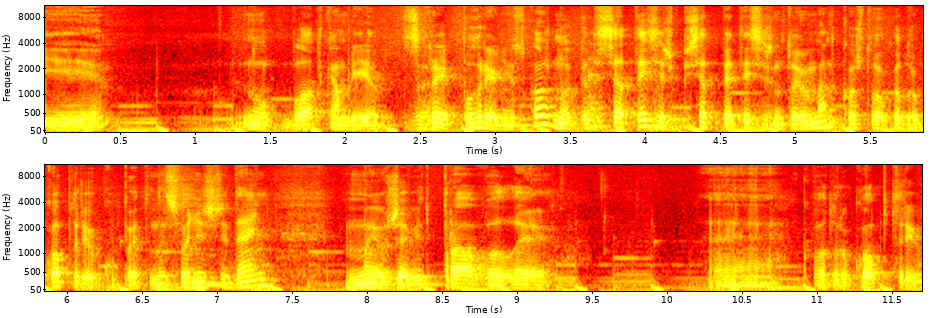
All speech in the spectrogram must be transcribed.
І ну, була така мрія з гри, по гривні з кожного 50 тисяч, 55 тисяч на той момент коштував квадрокоптер його купити. На сьогоднішній день ми вже відправили е, квадрокоптерів,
